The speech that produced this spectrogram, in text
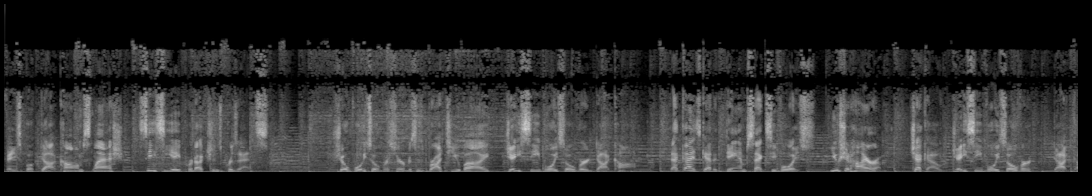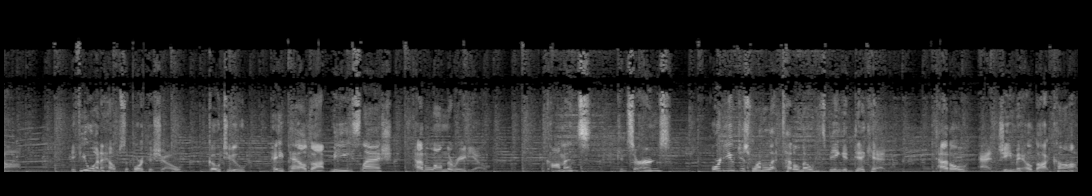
Facebook.com slash CCA Productions Presents. Show voiceover service is brought to you by JCVoiceover.com. That guy's got a damn sexy voice. You should hire him. Check out JCVoiceover.com. If you want to help support the show, go to paypal.me slash Tuddle on the radio. Comments? Concerns? Or do you just want to let Tuddle know he's being a dickhead? Tuddle at gmail.com.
